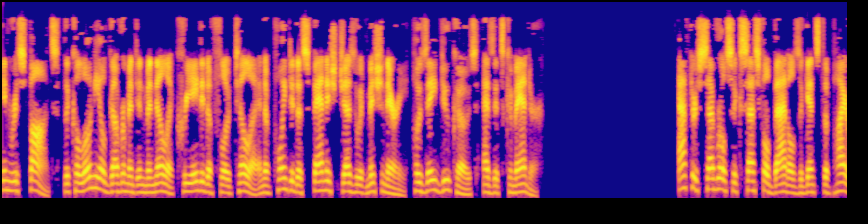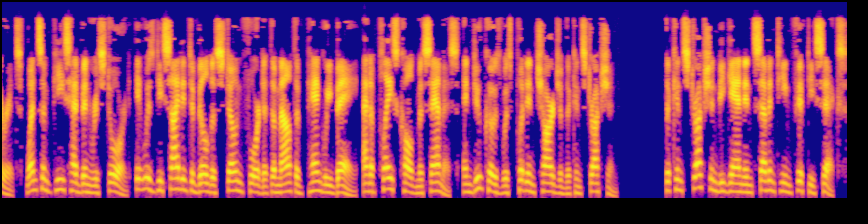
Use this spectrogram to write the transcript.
In response, the colonial government in Manila created a flotilla and appointed a Spanish Jesuit missionary, José Ducos, as its commander. After several successful battles against the pirates, when some peace had been restored, it was decided to build a stone fort at the mouth of Panguil Bay, at a place called Misamis, and Ducos was put in charge of the construction. The construction began in 1756.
